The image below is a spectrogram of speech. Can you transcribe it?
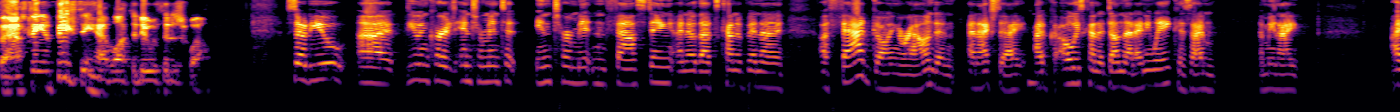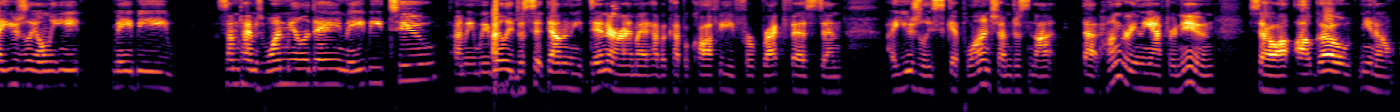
fasting and feasting have a lot to do with it as well. So do you uh, do you encourage intermittent intermittent fasting? I know that's kind of been a, a fad going around, and, and actually I I've always kind of done that anyway because I'm I mean I I usually only eat maybe sometimes one meal a day, maybe two. I mean we really just sit down and eat dinner. I might have a cup of coffee for breakfast, and I usually skip lunch. I'm just not that hungry in the afternoon, so I'll, I'll go you know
